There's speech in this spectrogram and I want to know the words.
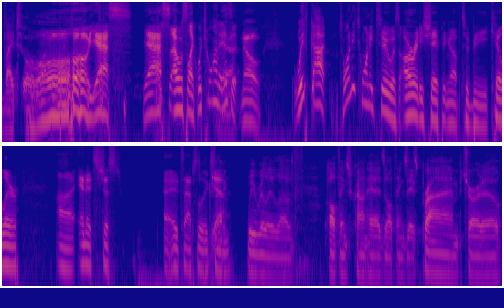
Vitola. Oh yes, yes. I was like, which one is it? No, we've got 2022 is already shaping up to be killer, uh, and it's just, uh, it's absolutely Yeah, exciting. we really love all things Crown Heads, all things Ace Prime, Pichardo.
